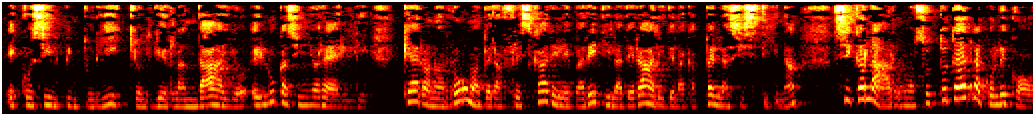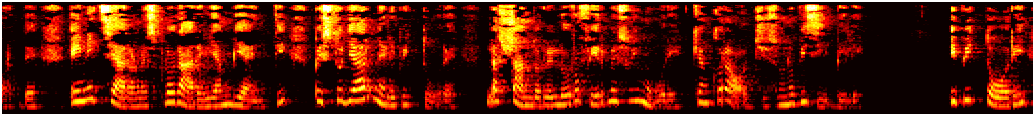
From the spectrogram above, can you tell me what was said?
e così il Pinturicchio, il Ghirlandaio e Luca Signorelli, che erano a Roma per affrescare le pareti laterali della Cappella Sistina, si calarono sottoterra con le corde e iniziarono a esplorare gli ambienti per studiarne le pitture, lasciando le loro firme sui muri, che ancora oggi sono visibili. I pittori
